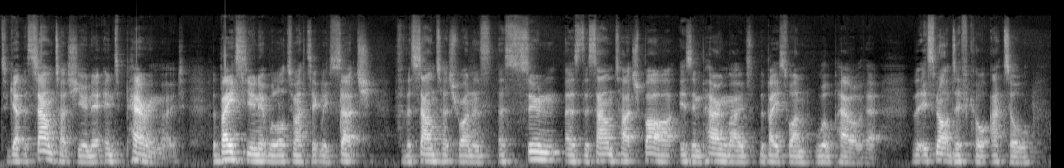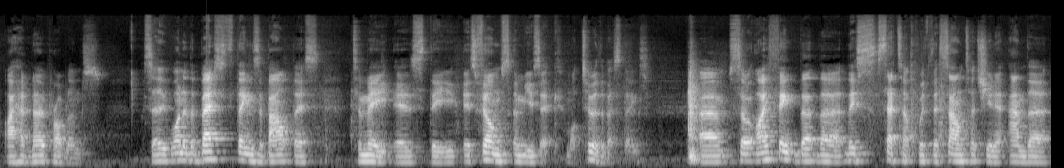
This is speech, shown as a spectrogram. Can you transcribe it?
to get the SoundTouch unit into pairing mode. The bass unit will automatically search for the SoundTouch one as, as soon as the SoundTouch bar is in pairing mode, the bass one will pair with it. It's not difficult at all. I had no problems. So one of the best things about this to me is the it's films and music. Well, two of the best things. Um, so I think that the this setup with the sound touch unit and the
